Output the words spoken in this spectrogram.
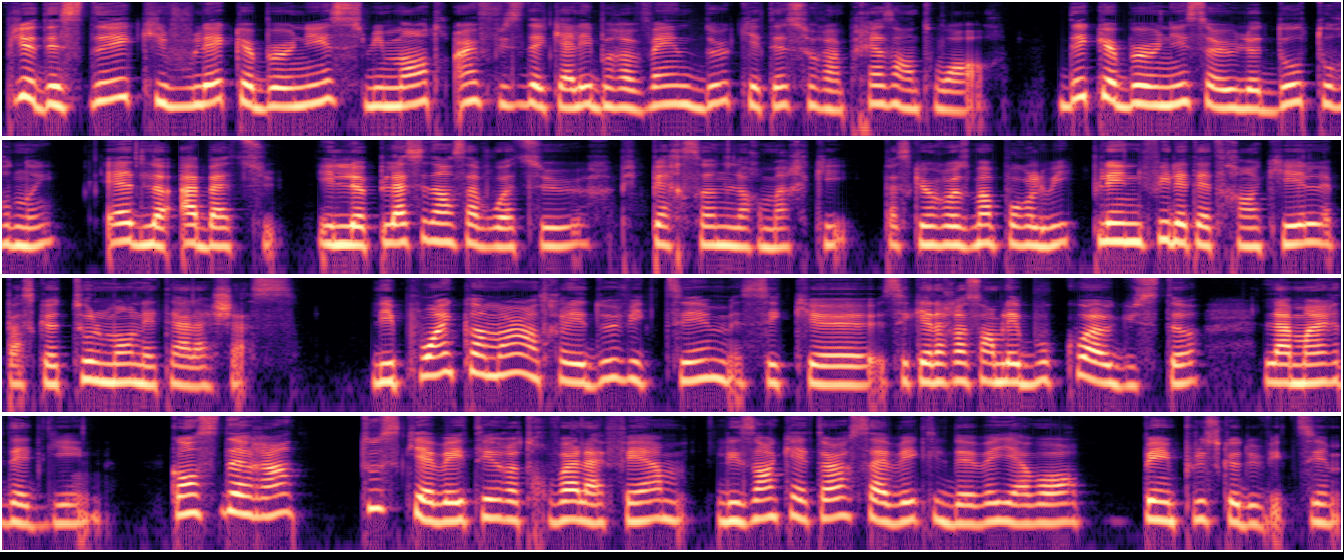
puis a décidé qu'il voulait que Bernice lui montre un fusil de calibre 22 qui était sur un présentoir. Dès que Bernice a eu le dos tourné, Ed l'a abattu. Il l'a placé dans sa voiture, puis personne ne l'a remarqué, parce qu'heureusement pour lui, Plainfield était tranquille parce que tout le monde était à la chasse. Les points communs entre les deux victimes, c'est que c'est qu'elle ressemblait beaucoup à Augusta, la mère d'Ed Gein. Considérant tout ce qui avait été retrouvé à la ferme, les enquêteurs savaient qu'il devait y avoir bien plus que deux victimes.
